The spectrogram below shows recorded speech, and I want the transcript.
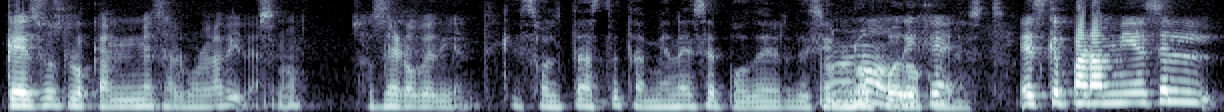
Que eso es lo que a mí me salvó la vida, ¿no? O sea, ser obediente. Que soltaste también ese poder, decir, No, no, no, puedo dije, con esto. Es que para mí es el.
